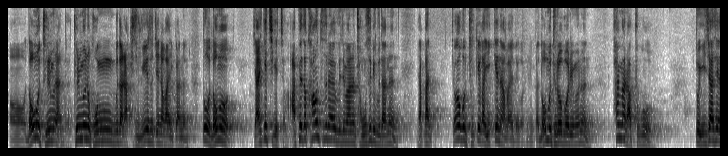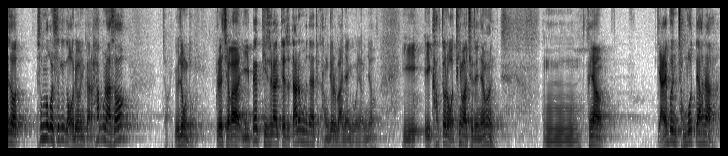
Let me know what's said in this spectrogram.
어 너무 들면 안 돼요. 들면은 공보다 라켓이 위에서 지나가니까는 또 너무 얇게 치겠죠. 앞에서 카운트 드라이브지만은 정수리보다는 약간 조금 두께가 있게 나가야 되거든요. 그러니까 너무 들어버리면은 팔만 아프고 또 이 자세에서 손목을 쓰기가 어려우니까 하고 나서 저, 요 정도. 그래서 제가 이 백 기술할 때도 다른 분들한테 강조를 많이 한 게 뭐냐면요. 이, 이 각도를 어떻게 맞춰야 되냐면, 음, 그냥 얇은 전봇대 하나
